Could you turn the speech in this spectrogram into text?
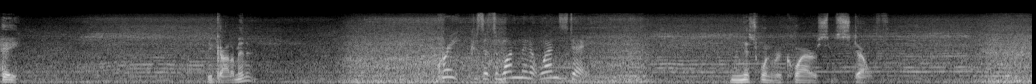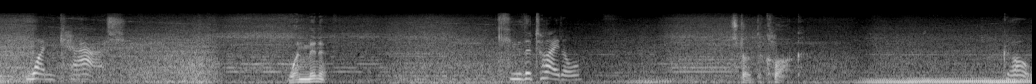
Hey, you got a minute? Great, because it's a One Minute Wednesday. And this one requires some stealth. One cache. One minute. Cue the title. Start the clock. Go.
